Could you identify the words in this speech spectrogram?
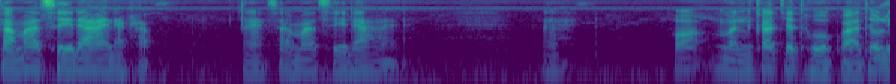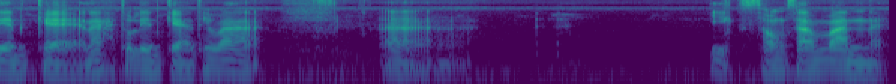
สามารถซื้อได้นะครับนะสามารถซื้อได้นะเพราะมันก็จะถูกกว่าทุเรียนแก่นะทุเรียนแก่ที่ว่าอีกสองสามวันนะ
